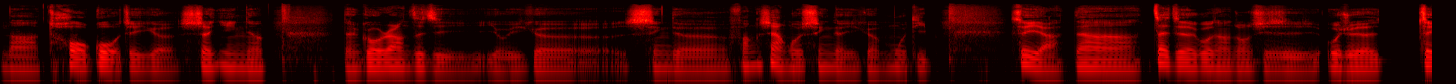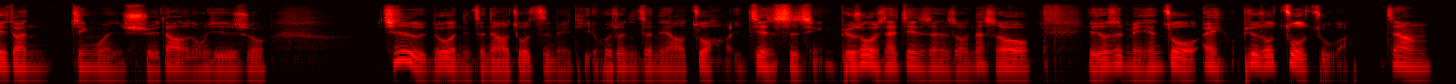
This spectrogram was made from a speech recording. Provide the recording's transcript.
那透过这个声音呢，能够让自己有一个新的方向或新的一个目的。所以啊，那在这个过程中，其实我觉得这一段经文学到的东西是说，其实如果你真的要做自媒体，或者说你真的要做好一件事情，比如说我在健身的时候，那时候也都是每天做，哎，比如说做主啊，这样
